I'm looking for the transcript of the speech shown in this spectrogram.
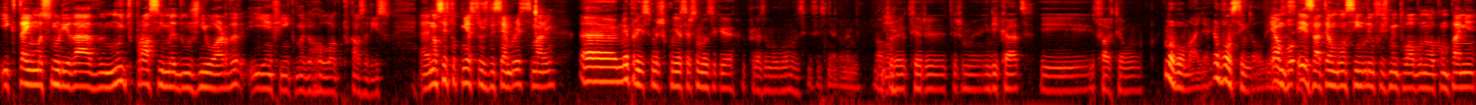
e que tem uma sonoridade muito próxima dos New Order, e enfim, que me agarrou logo por causa disso. Uh, não sei se tu conheces os Decemberists, Mário? Uh, nem por isso, mas conheço esta música, por acaso é uma boa música, sim senhor. Eu lembro na altura ter, teres-me indicado e, de facto é um, é uma boa malha, é um bom single. É um bo assim. Exato, é um bom single, infelizmente o álbum não acompanha,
